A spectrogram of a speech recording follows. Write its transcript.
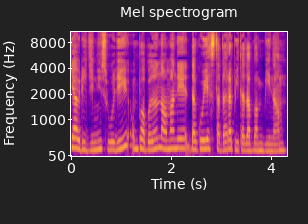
che ha origini sudi, un popolo nomade da cui è stata rapita da bambina.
